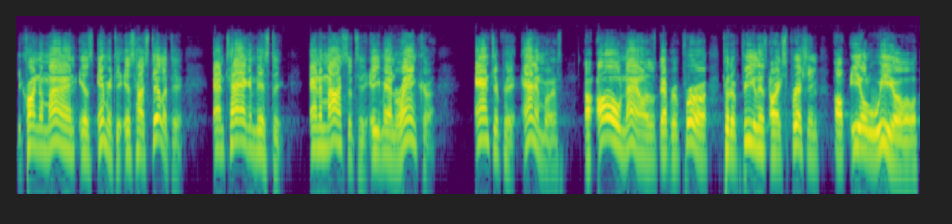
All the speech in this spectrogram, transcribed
The carnal mind is enmity, is hostility, antagonistic, animosity, amen, rancor, antipathy, animus are all nouns that refer to the feelings or expression of ill will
